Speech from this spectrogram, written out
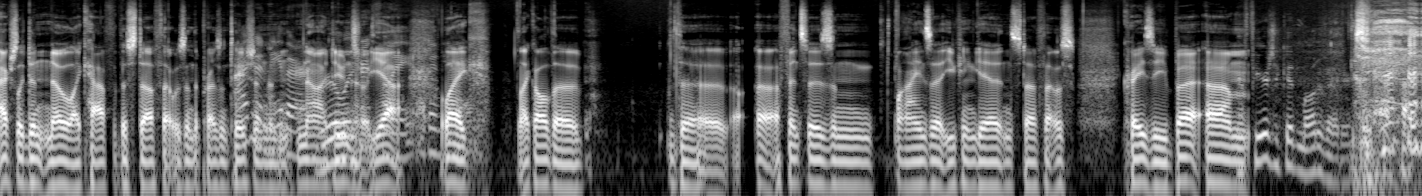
actually didn't know like half of the stuff that was in the presentation, and now really? I do know. Yeah, like like all the the uh, offenses and fines that you can get and stuff. That was crazy. But um, is a good motivator.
